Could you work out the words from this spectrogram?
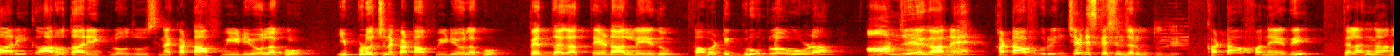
తారీఖు ఆరో తారీఖులో చూసిన కట్ ఆఫ్ వీడియోలకు ఇప్పుడు వచ్చిన కట్ ఆఫ్ వీడియోలకు పెద్దగా తేడా లేదు. కాబట్టి గ్రూప్లో కూడా ఆన్ చేయగానే కట్ ఆఫ్ గురించే డిస్కషన్ జరుగుతుంది. కట్ ఆఫ్ అనేది తెలంగాణ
